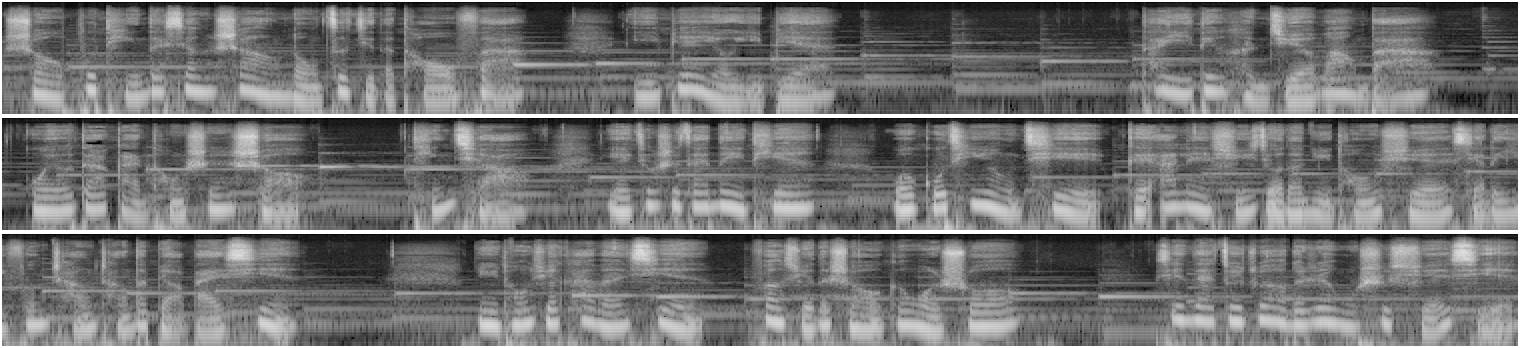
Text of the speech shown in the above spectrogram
手不停地向上拢自己的头发，一遍又一遍。他一定很绝望吧？我有点感同身受。挺巧，也就是在那天，我鼓起勇气给暗恋许久的女同学写了一封长长的表白信。女同学看完信，放学的时候跟我说：“现在最重要的任务是学习。”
